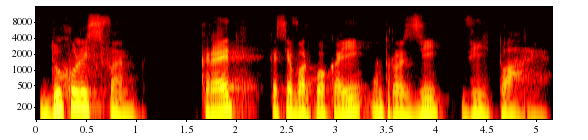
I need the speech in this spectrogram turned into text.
Duhului Sfânt cred că se vor pocăi într-o zi viitoare.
